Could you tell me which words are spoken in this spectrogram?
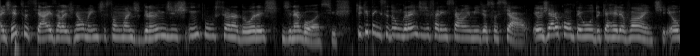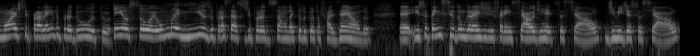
As redes sociais, elas realmente são umas grandes impulsionadoras de negócios. O que, que tem sido um grande diferencial em mídia social? Eu gero conteúdo que é relevante, eu mostro para além do produto quem eu sou, eu humanizo o processo de produção daquilo que eu estou fazendo. É, isso tem sido um grande diferencial de rede social, de mídia social,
